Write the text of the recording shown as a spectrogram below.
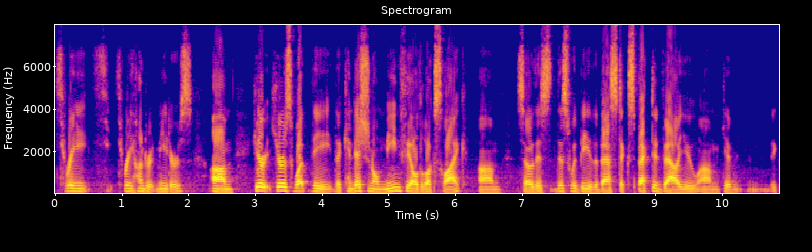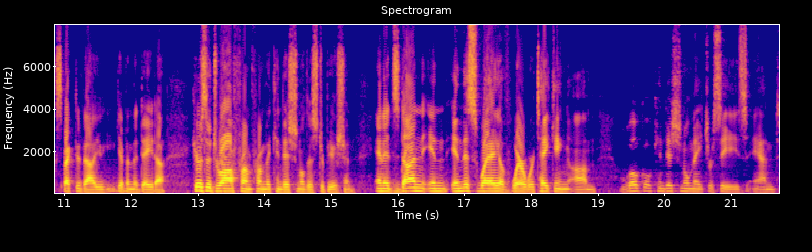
three, 300 meters. Here, here's what the, the conditional mean field looks like. Um, so this, this would be the best expected value, um, given, expected value given the data. Here's a draw from, from the conditional distribution. And it's done in, in this way of where we're taking um, local conditional matrices and,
